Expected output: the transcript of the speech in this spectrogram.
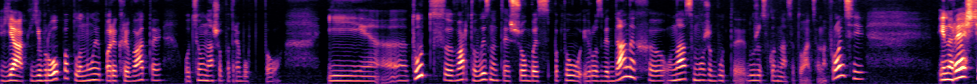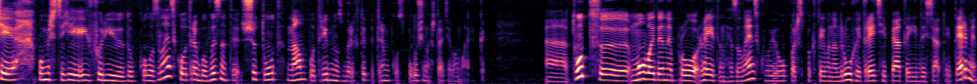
як Європа планує перекривати оцю нашу потребу в ППО. І е, тут варто визнати, що без ППО і розвідданих е, у нас може бути дуже складна ситуація на фронті. І нарешті, поміж цією ейфорією довкола Зеленського, треба визнати, що тут нам потрібно зберегти підтримку Сполучених Штатів Америки. Е, тут мова йде не про рейтинги Зеленського, його перспективи на другий, третій, п'ятий і десятий термін.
